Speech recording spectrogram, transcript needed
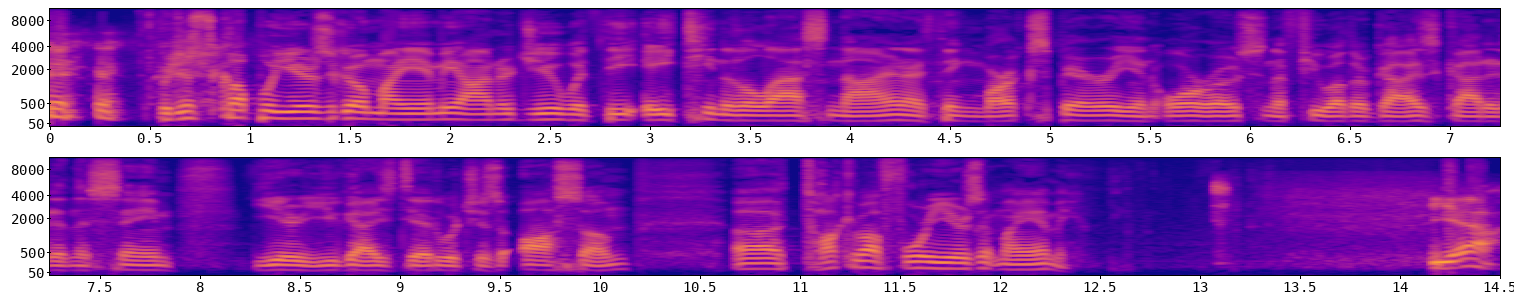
but just a couple years ago, Miami honored you with the 18 of the last nine. I think Mark Sperry and Oros and a few other guys got it in the same year you guys did, which is awesome. Uh, talk about four years at Miami. Yeah,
